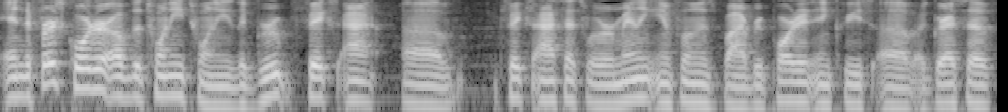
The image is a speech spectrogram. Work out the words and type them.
In the first quarter of the 2020, the group fixed at, uh, fixed assets were mainly influenced by reported increase of aggressive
